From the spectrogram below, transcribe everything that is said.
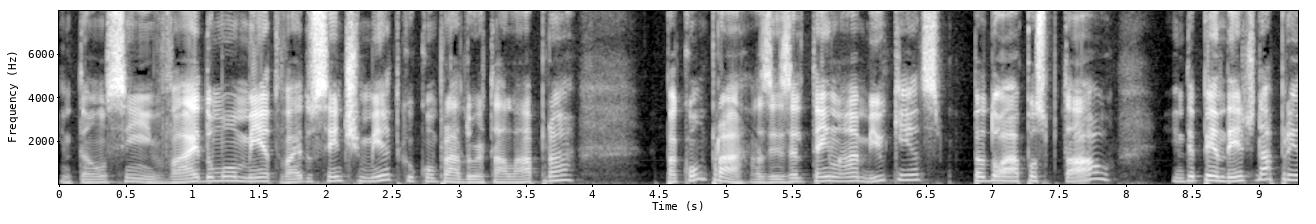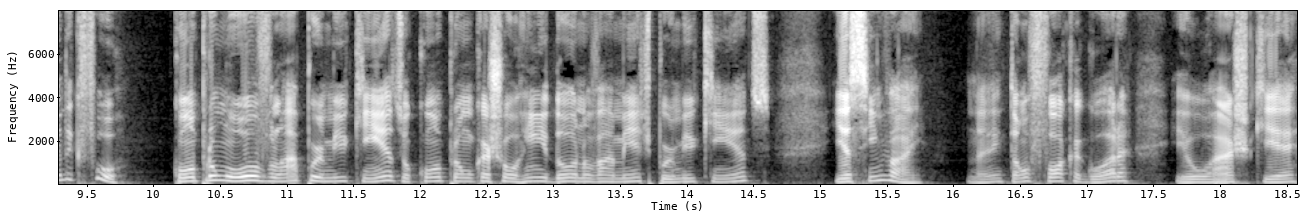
Então, sim, vai do momento, vai do sentimento que o comprador está lá para comprar. Às vezes ele tem lá 1.500 para doar para o hospital, independente da prenda que for. Compra um ovo lá por 1.500 ou compra um cachorrinho e doa novamente por 1.500 e assim vai. Né? Então, o foco agora, eu acho que é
